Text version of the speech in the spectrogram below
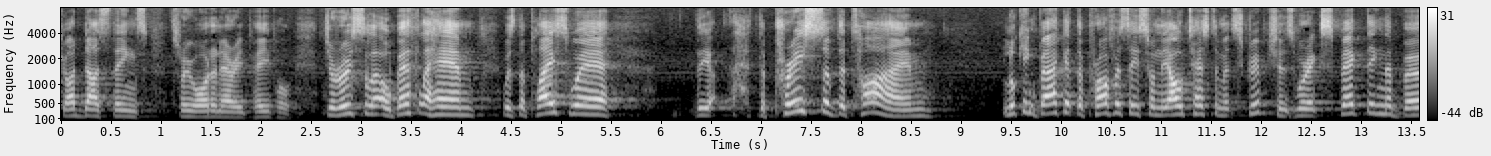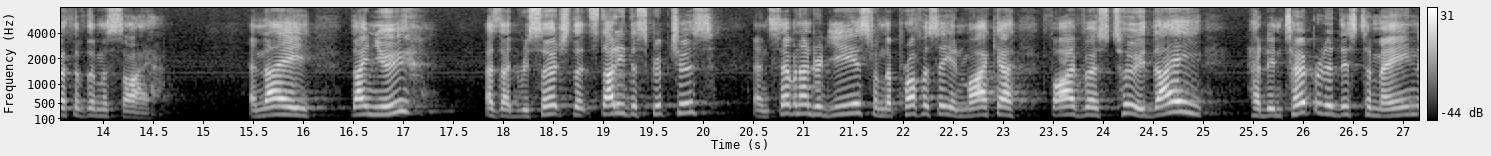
God does things through ordinary people. Jerusalem or Bethlehem was the place where the, the priests of the time, looking back at the prophecies from the Old Testament scriptures, were expecting the birth of the Messiah. And they, they knew, as they'd researched, that studied the scriptures, and 700 years from the prophecy in Micah 5, verse 2, they had interpreted this to mean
